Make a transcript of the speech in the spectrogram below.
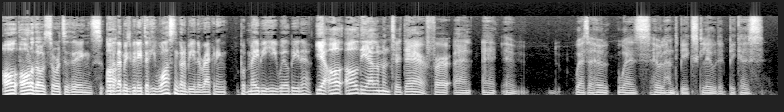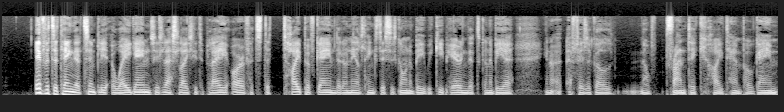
all all of those sorts of things would Uh, have led me to believe that he wasn't going to be in the reckoning, but maybe he will be now. Yeah, all all the elements are there for uh, uh, uh, Wes Hoolahan to be excluded because if it's a thing that's simply away games, he's less likely to play, or if it's the type of game that O'Neill thinks this is going to be, we keep hearing that it's going to be a you know a, a physical, you know, frantic, high tempo game,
